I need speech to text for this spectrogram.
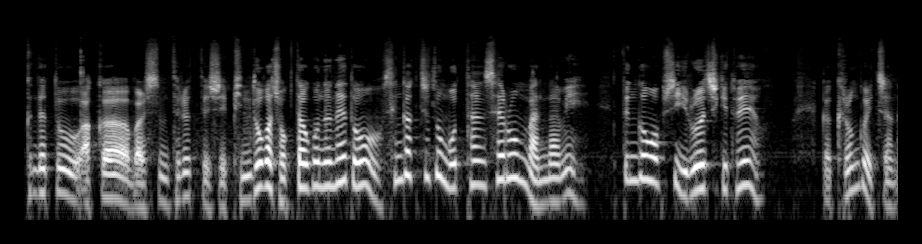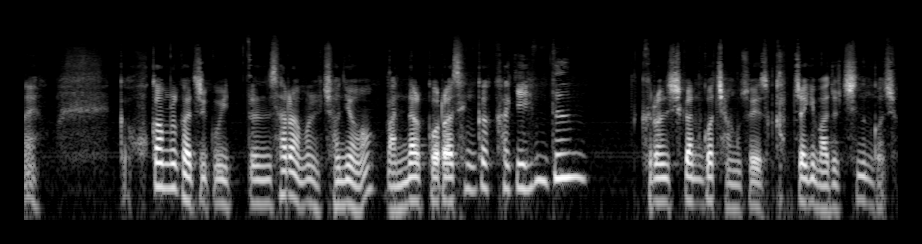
근데 또 아까 말씀드렸듯이 빈도가 적다고는 해도 생각지도 못한 새로운 만남이 뜬금없이 이루어지기도 해요. 그러니까 그런 거 있잖아요. 그러니까 호감을 가지고 있던 사람을 전혀 만날 거라 생각하기 힘든 그런 시간과 장소에서 갑자기 마주치는 거죠.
